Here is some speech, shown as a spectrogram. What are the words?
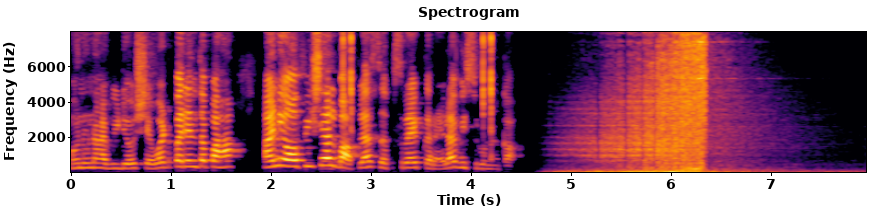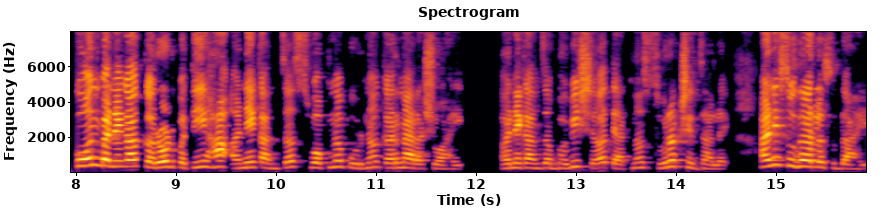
म्हणून हा व्हिडिओ शेवटपर्यंत पहा आणि ऑफिशियल बापला सबस्क्राईब करायला विसरू नका. कोण बनेगा करोडपती हा अनेकांचं स्वप्न पूर्ण करणारा शो आहे. अनेकांचं भविष्य त्यातनं सुरक्षित झालंय आणि सुधारलं सुद्धा आहे.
